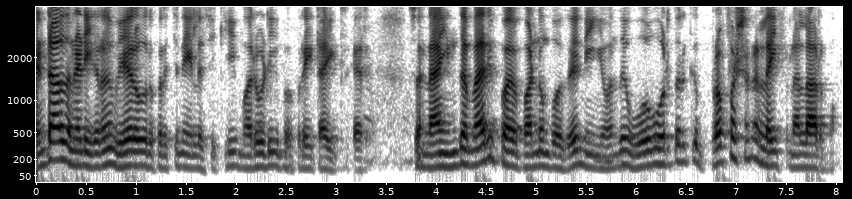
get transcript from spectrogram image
ரெண்டாவது நடிகரும் வேற ஒரு பிரச்சனையில் சிக்கி மறுபடியும் இப்போ பிரைட் ஆகிட்டு இருக்காரு. ஸோ நான் இந்த மாதிரி இப்போ பண்ணும்போது நீங்கள் வந்து ஒவ்வொருத்தருக்கு ப்ரொஃபஷனல் லைஃப் நல்லாயிருக்கும்.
